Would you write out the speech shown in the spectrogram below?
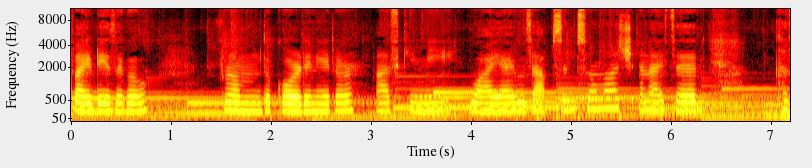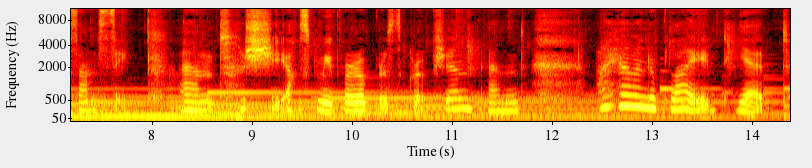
five days ago from the coordinator asking me why I was absent so much? And I said, because I'm sick. And she asked me for a prescription, and I haven't replied yet.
